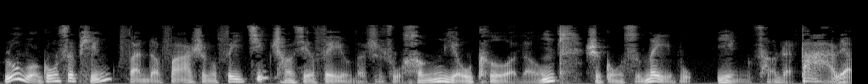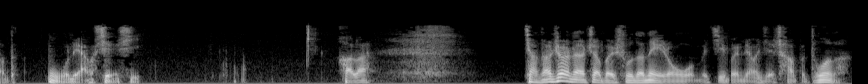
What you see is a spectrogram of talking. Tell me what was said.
如果公司频繁的发生非经常性费用的支出，很有可能是公司内部隐藏着大量的不良信息。好了。讲到这儿呢，这本书的内容我们基本了解差不多了。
